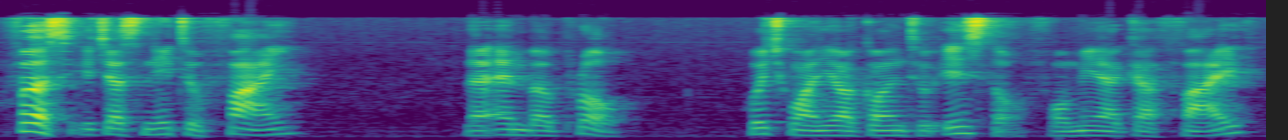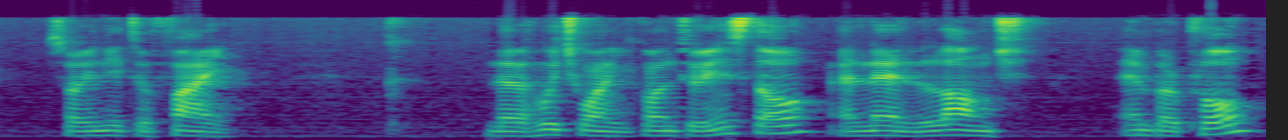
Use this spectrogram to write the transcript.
First, you just need to find the Amber Pro, which one you are going to install. For me, I got five, so you need to find the which one you're going to install and then launch Amber Pro.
